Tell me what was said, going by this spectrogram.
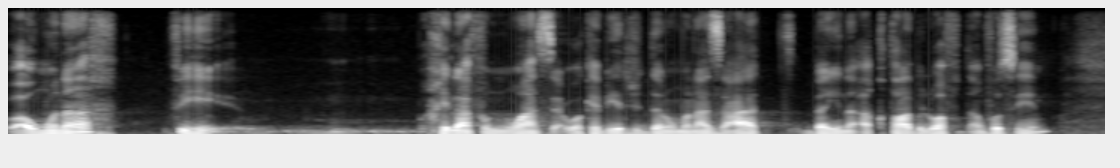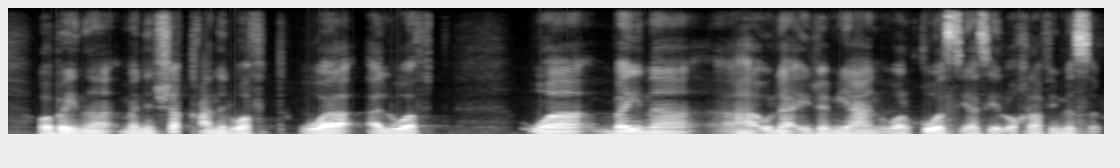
أو مناخ فيه خلاف واسع وكبير جدا ومنازعات بين أقطاب الوفد أنفسهم وبين من انشق عن الوفد والوفد. وبين هؤلاء جميعا والقوى السياسية الأخرى في مصر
